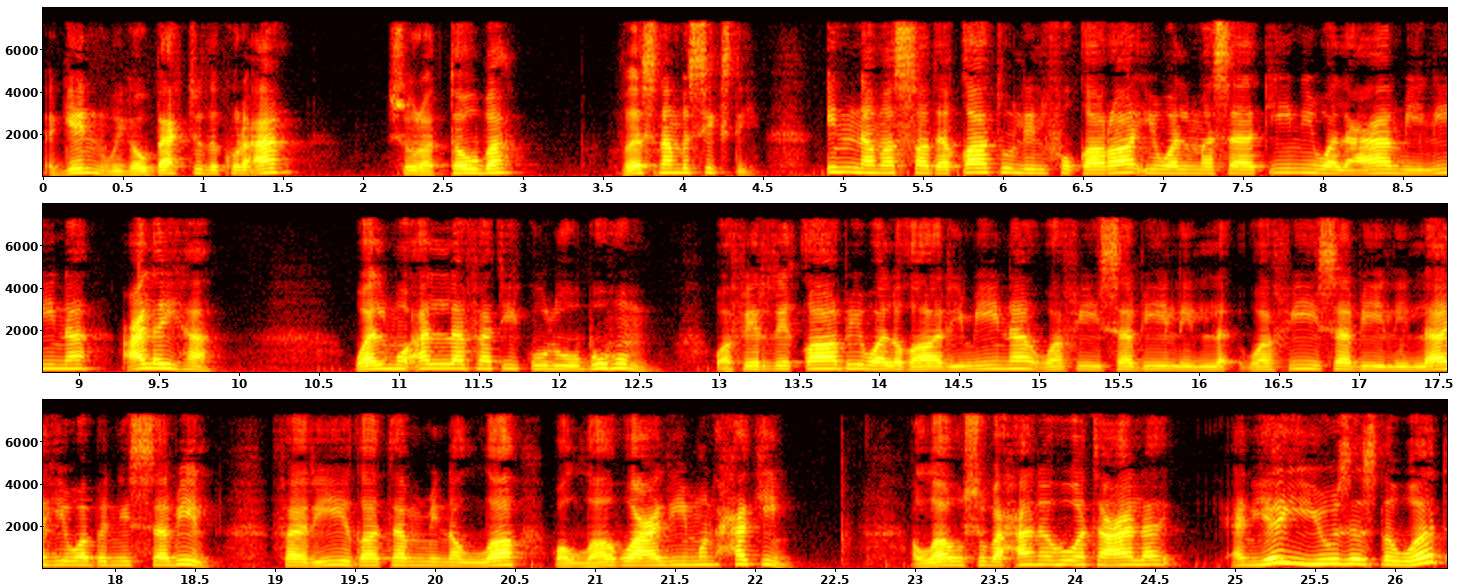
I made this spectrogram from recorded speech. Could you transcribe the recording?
Again, we go back to the Quran, Surah Tawbah, verse number 60. إنما الصدقات للفقراء والمساكين والعاملين عليها والمؤلفة قلوبهم وفي الرقاب والغارمين وفي سبيل وفي سبيل الله وابن السبيل فريضة من الله والله عليم حكيم. Allah subhanahu wa ta'ala and here he uses the word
